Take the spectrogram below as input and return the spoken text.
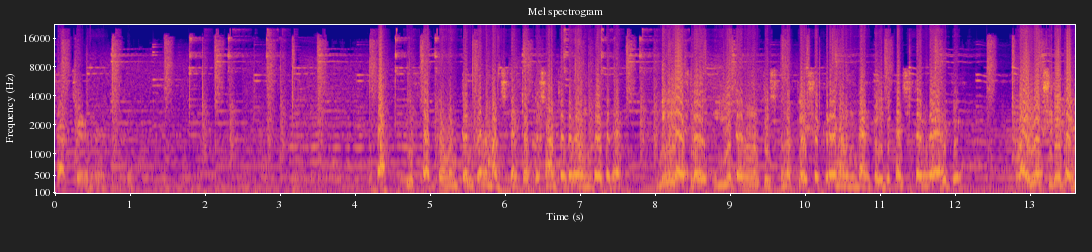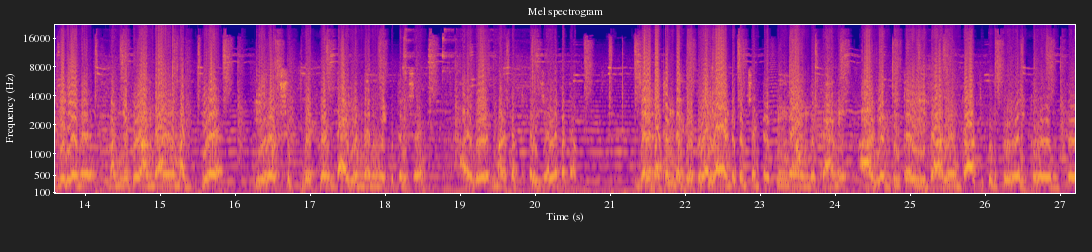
చార్జ్ చేయడం జరుగుతుంది. ఈ శబ్దం వింటుంటేనే మనసుకి ఎంతో ప్రశాంతతగా ఉందో కదా. మీ లైఫ్లో యూటర్న్ తీసుకున్న ప్లేస్ ఎక్కడైనా ఉందంటే ఇది ఖచ్చితంగా అయితే వైజాగ్ సిటీ దగ్గరలోనే మన్నిపు అందాల మధ్య ఈ ఒక సీక్రెట్ ప్లేస్ దాగిందని మీకు తెలుసా. అదే మన కొత్తపల్లి జలపాతం జలపాతం దగ్గరకు వెళ్ళాలంటే కొంచెం ట్రెక్కింగ్గా ఉంది కానీ ఆ గంటలతో ఈ దారులను దాటుకుంటూ వెళ్తూ ఉంటే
